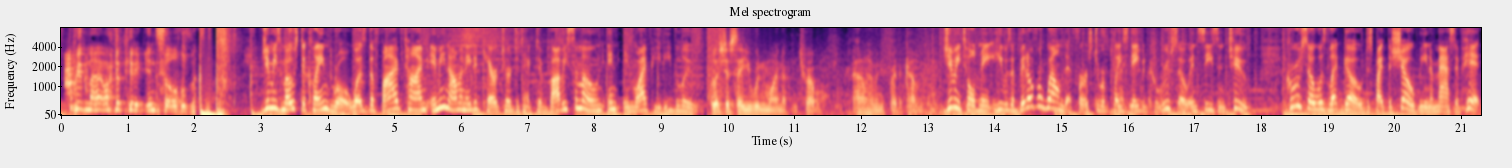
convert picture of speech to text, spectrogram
with my orthopedic insoles. Jimmy's most acclaimed role was the five time Emmy nominated character Detective Bobby Simone in NYPD Blue. Let's just say you wouldn't wind up in trouble. I don't have any further comment. Jimmy told me he was a bit overwhelmed at first to replace David Caruso in season two. Caruso was let go despite the show being a massive hit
